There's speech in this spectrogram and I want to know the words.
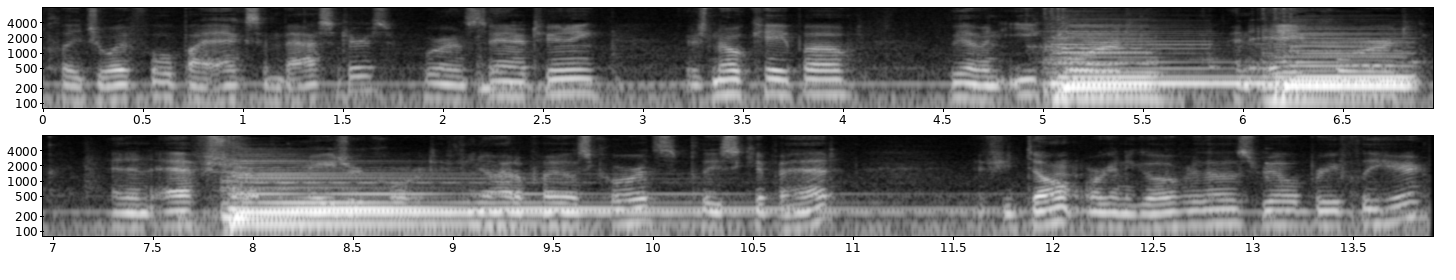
play Joyful by X Ambassadors. We're in standard tuning. There's no capo. We have an E chord, an A chord, and an F sharp major chord. If you know how to play those chords, please skip ahead. If you don't, we're going to go over those real briefly here.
